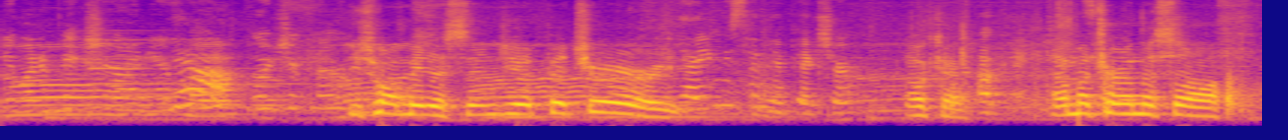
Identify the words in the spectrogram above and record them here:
you want a picture on your Yeah. phone? Where's your phone? You just want me to send you a picture or? Yeah, you can send me a picture. Okay. Okay. I'm gonna turn this off.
